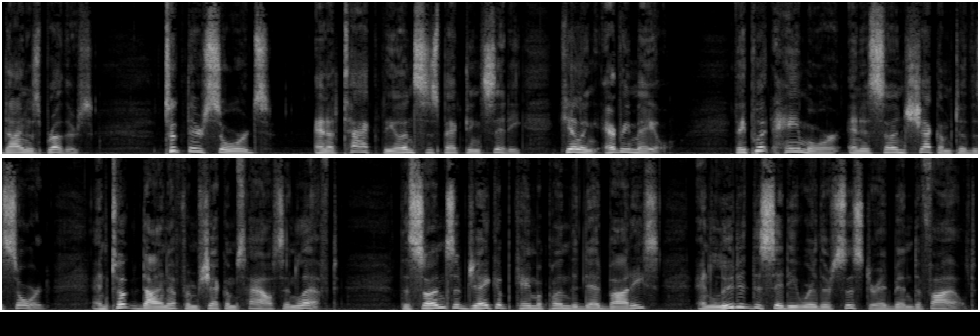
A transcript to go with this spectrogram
Dinah's brothers, took their swords and attacked the unsuspecting city killing every male. They put Hamor and his son Shechem to the sword, and took Dinah from Shechem's house and left. The sons of Jacob came upon the dead bodies and looted the city where their sister had been defiled.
